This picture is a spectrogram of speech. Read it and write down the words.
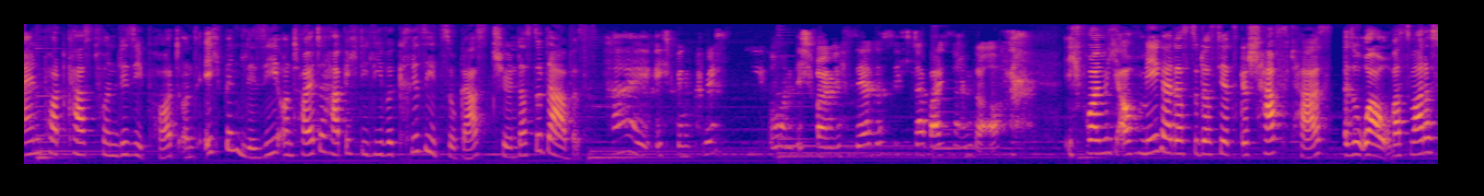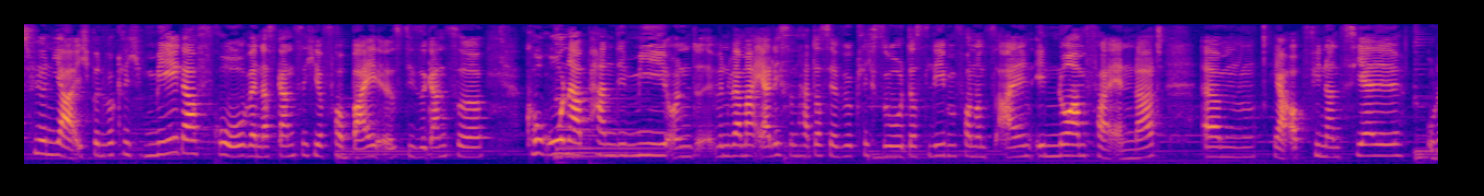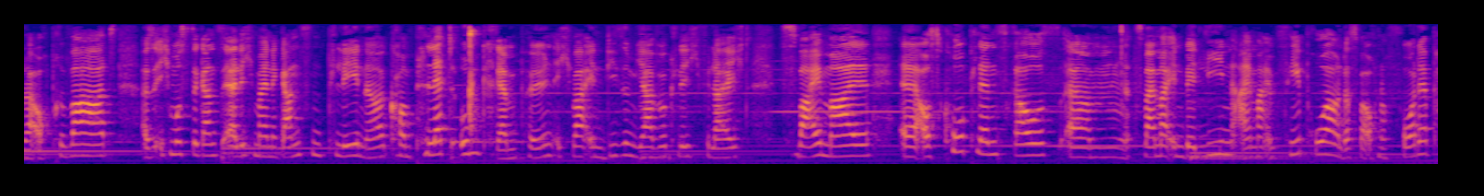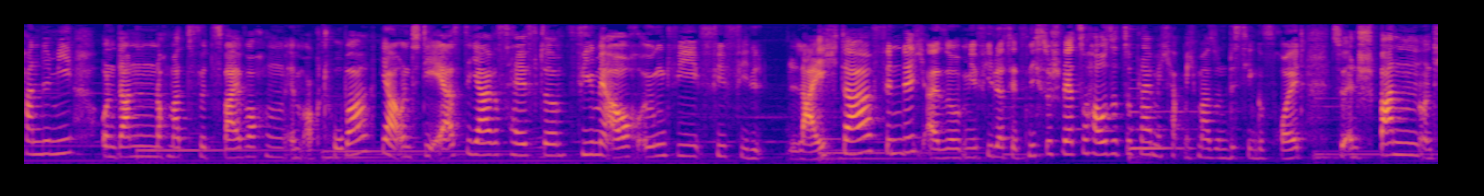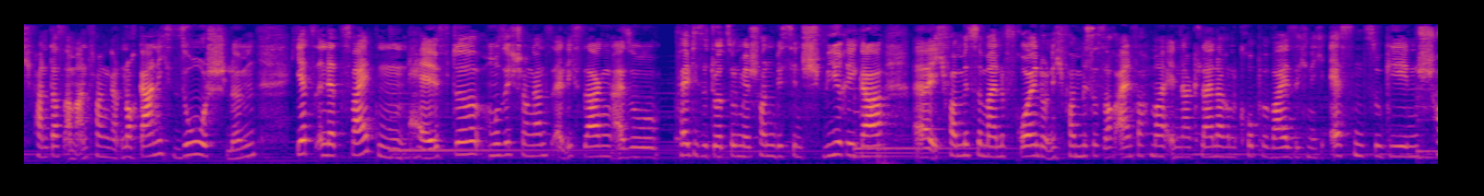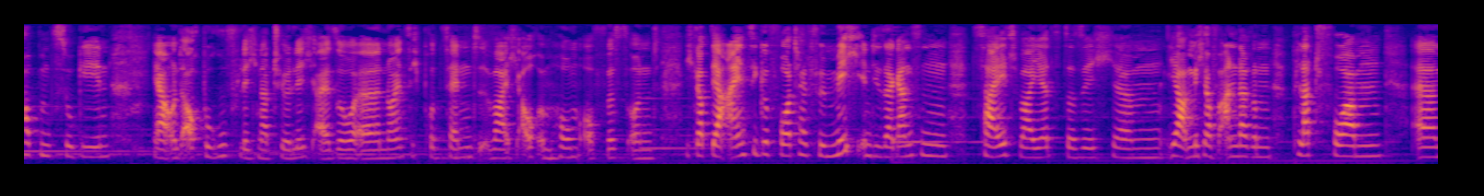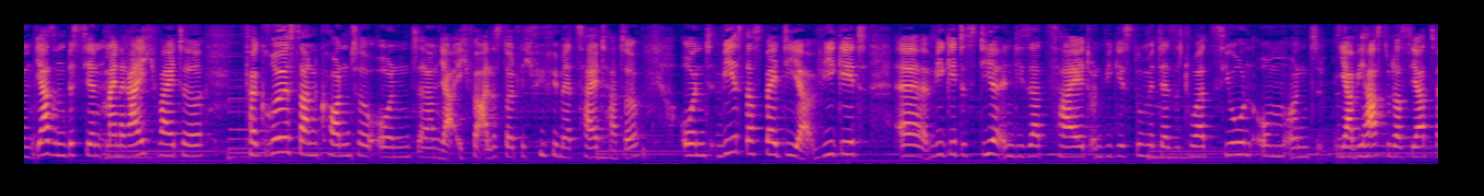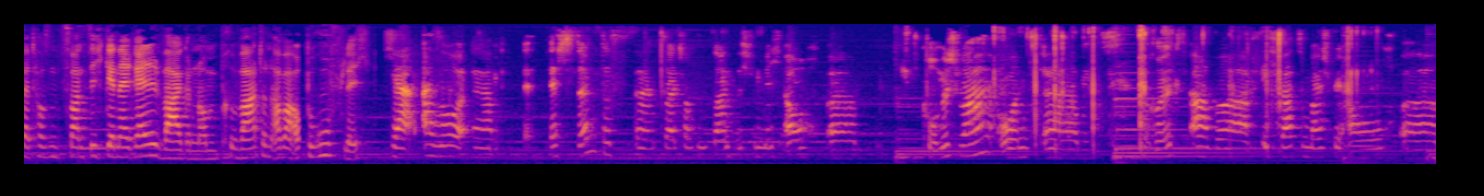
einen Podcast von LizzyPod und ich bin Lizzy und heute habe ich die liebe Chrissy zu Gast. Schön, dass du da bist. Hi, ich bin Chrissy und ich freue mich sehr, dass ich dabei sein darf. Ich freue mich auch mega, dass du das jetzt geschafft hast. Also wow, was war das für ein Jahr? Ich bin wirklich mega froh, wenn das Ganze hier vorbei ist, diese ganze Corona-Pandemie. Und wenn wir mal ehrlich sind, hat das ja wirklich so das Leben von uns allen enorm verändert ähm, ja, ob finanziell oder auch privat. Also ich musste ganz ehrlich meine ganzen Pläne komplett umkrempeln. Ich war in diesem Jahr wirklich vielleicht zweimal äh, aus Koblenz raus, ähm, zweimal in Berlin, einmal im Februar und das war auch noch vor der Pandemie und dann nochmal für zwei Wochen im Oktober. Ja, und die erste Jahreshälfte fiel mir auch irgendwie viel, viel leichter, finde ich. Also mir fiel das jetzt nicht so schwer, zu Hause zu bleiben. Ich habe mich mal so ein bisschen gefreut, zu entspannen und ich fand das am Anfang noch gar nicht so schlimm. Jetzt in der zweiten Hälfte muss ich schon ganz ehrlich sagen, also fällt die Situation mir schon ein bisschen schwieriger. Äh, ich vermisse meine Freunde und ich vermisse es auch einfach mal in einer kleineren Gruppe, weiß ich nicht, essen zu gehen, shoppen zu gehen. Ja, und auch beruflich natürlich. Also äh, 90 Prozent war ich auch im Homeoffice und ich glaube, der einzige Vorteil für mich in dieser ganzen Zeit war jetzt, dass ich ähm, ja, mich auf anderen Plattformen ähm, ja so ein bisschen meine Reichweite vergrößern konnte und ähm, ja, ich für alles deutlich viel, viel mehr Zeit hatte. Und wie ist das bei dir? Wie geht, äh, wie geht es dir in dieser Zeit und wie gehst du mit der Situation um? Und ja, wie hast du das Jahr 2020 generell wahrgenommen, privat und aber auch beruflich? Ja, also ähm, es stimmt, dass äh, 2020 für mich auch ähm, komisch war und ähm, verrückt, aber ich war zum Beispiel auch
